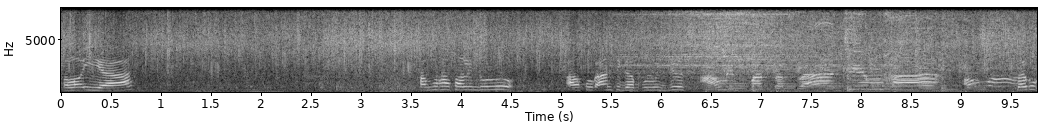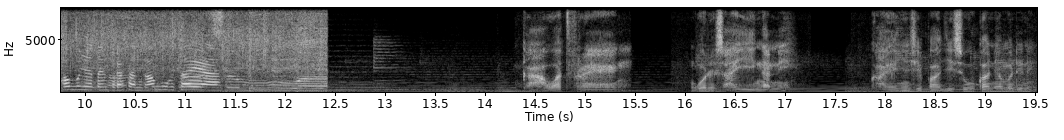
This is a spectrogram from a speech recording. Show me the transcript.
Kalau iya, kamu hafalin dulu Al-Quran 30 juz. Baru kamu nyatain perasaan kamu ke saya. Gawat, Frank. Gue ada saingan nih. Kayaknya si Pak Haji suka nih sama dia nih.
